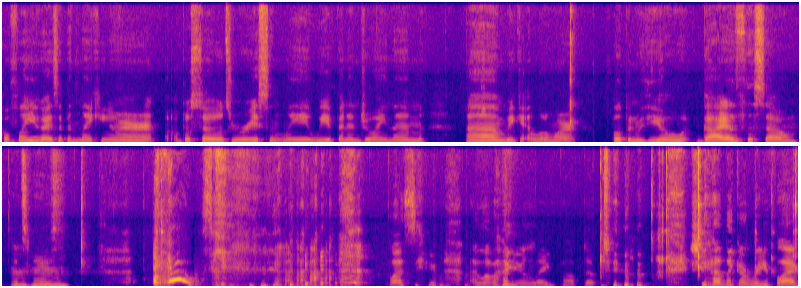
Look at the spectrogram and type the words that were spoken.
Hopefully, you guys have been liking our episodes recently. We've been enjoying them. Um, we get a little more open with you guys, so that's nice. Bless you. I love how your leg popped up too. she had like a reflex.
